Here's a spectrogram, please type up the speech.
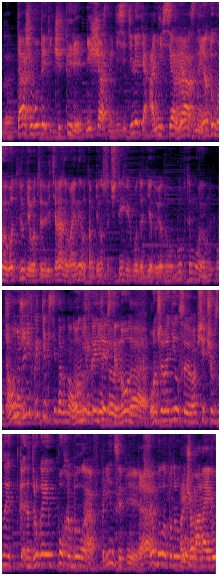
да. Даже вот эти четыре несчастных десятилетия, они все Я- разные. Я, думаю, вот люди, вот ветераны войны, вот там 94 года деду, я думаю, бог ты мой, он, он Да что, он уже не в контексте давно. Но он не уже в контексте, но он, да. он же родился вообще, черт знает, другая эпоха была. В принципе, Да. все было по-другому. Причем она его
